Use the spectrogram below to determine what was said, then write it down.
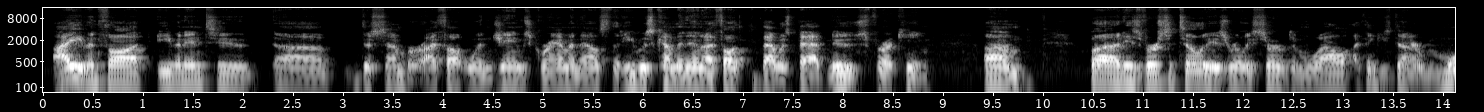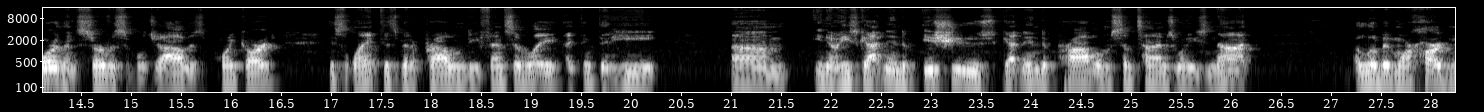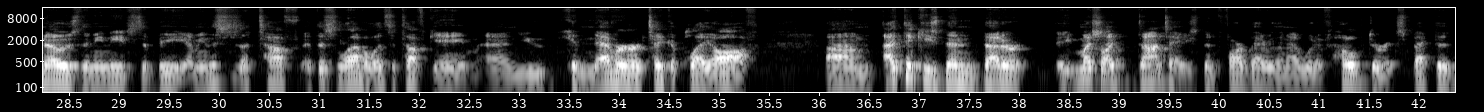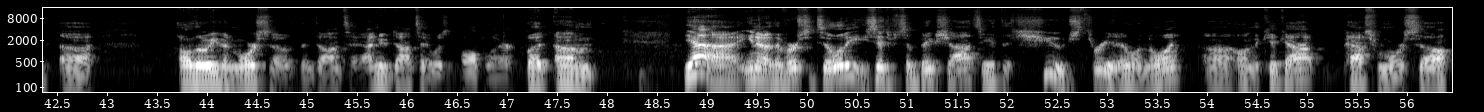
I even thought even into uh, December. I thought when James Graham announced that he was coming in, I thought that was bad news for Hakim. Um, but his versatility has really served him well. I think he's done a more than serviceable job as a point guard. His length has been a problem defensively. I think that he, um, you know, he's gotten into issues, gotten into problems sometimes when he's not a little bit more hard nosed than he needs to be. I mean, this is a tough at this level. It's a tough game, and you can never take a play off. Um, I think he's been better, much like Donta. He's been far better than I would have hoped or expected. Uh, although even more so than Donta. I knew Donta was a ball player, but um, yeah, you know the versatility. He's hit some big shots. He hit the huge three at Illinois uh, on the kickout pass from Morsell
